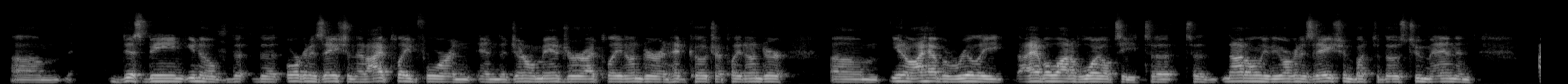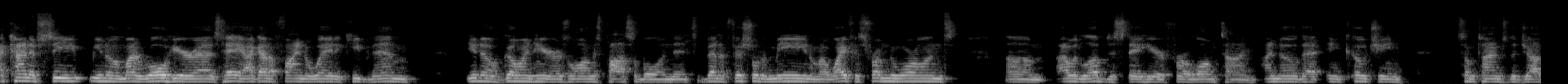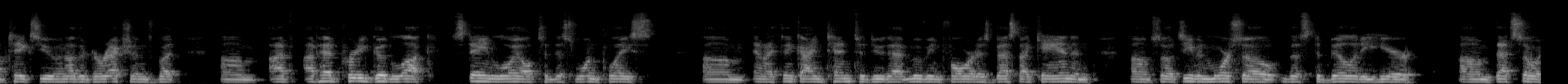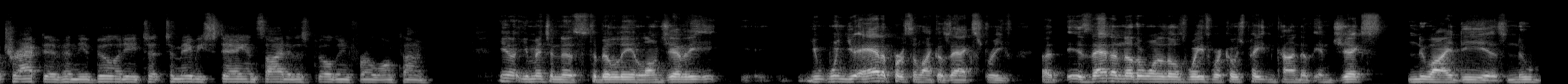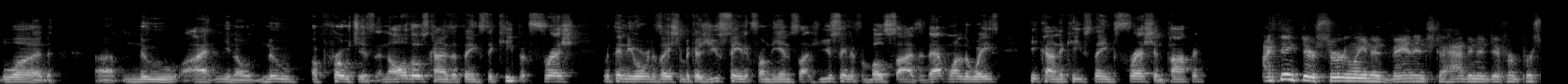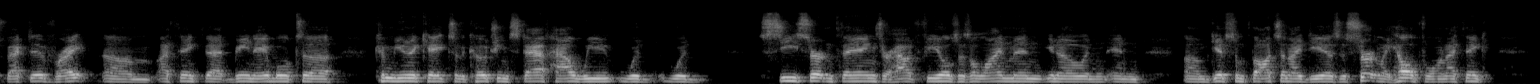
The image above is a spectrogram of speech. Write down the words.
um, this being, you know, the, the organization that I played for and, and the general manager I played under and head coach I played under, um, you know, I have a really, I have a lot of loyalty to, to not only the organization, but to those two men. And, I kind of see, you know, my role here as, hey, I got to find a way to keep them, you know, going here as long as possible. And it's beneficial to me. You know, my wife is from New Orleans. Um, I would love to stay here for a long time. I know that in coaching, sometimes the job takes you in other directions, but um, I've I've had pretty good luck staying loyal to this one place, um, and I think I intend to do that moving forward as best I can. And um, so it's even more so the stability here um, that's so attractive and the ability to, to maybe stay inside of this building for a long time. You know, you mentioned the stability and longevity. You, when you add a person like a Zach Strief, uh, is that another one of those ways where Coach Payton kind of injects new ideas, new blood, uh, new, you know, new approaches, and all those kinds of things to keep it fresh within the organization because you've seen it from the inside, you've seen it from both sides. Is that one of the ways he kind of keeps things fresh and popping? I think there's certainly an advantage to having a different perspective, right? Um, I think that being able to communicate to the coaching staff how we would would see certain things or how it feels as a lineman, you know, and and um, give some thoughts and ideas is certainly helpful. And I think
